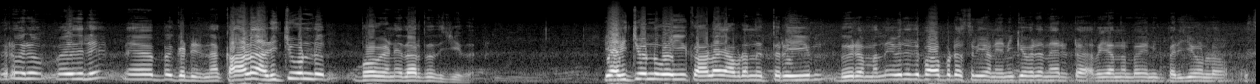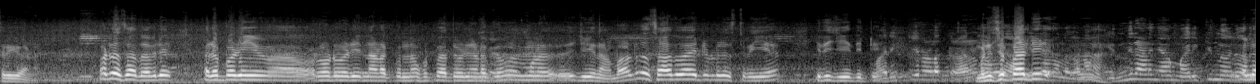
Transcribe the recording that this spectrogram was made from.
വെറും ഒരു ഇതിൽ കെട്ടിയിരുന്ന കാള അഴിച്ചുകൊണ്ട് പോവുകയാണ് യഥാർത്ഥത്തിൽ ചെയ്തത്. ഈ അഴിച്ചുകൊണ്ട് പോയി ഈ കാള അവിടെ നിന്ന് ഇത്രയും ദൂരം വന്ന് ഇവരൊരു പാവപ്പെട്ട സ്ത്രീയാണ്. എനിക്കവരെ നേരിട്ട് അറിയാമെന്നുള്ളത് എനിക്ക് പരിചയമുള്ള സ്ത്രീയാണ്. വളരെ സാധു അവർ പലപ്പോഴും ഈ, റോഡ് വഴി നടക്കുന്ന ഫുട്പാത്ത് വഴി നടക്കുന്ന നമ്മൾ ചെയ്യുന്നതാണ്. വളരെ സാധുവായിട്ടുള്ളൊരു സ്ത്രീയെ ഇത് ചെയ്തിട്ട് മുനിസിപ്പാലിറ്റി എന്തിനാണ് ഞാൻ മരിക്കുന്നത് അല്ല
